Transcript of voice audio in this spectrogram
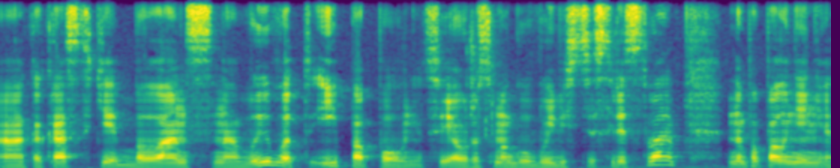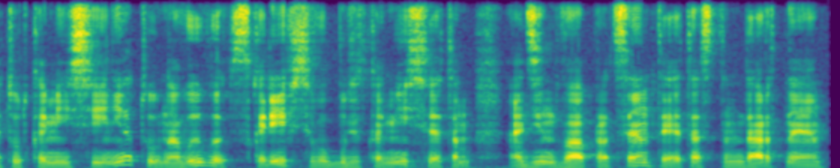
а, как раз-таки баланс на вывод и пополнится. Я уже смогу вывести средства. На пополнение тут комиссии нету, на вывод, скорее всего, будет комиссия там 1-2%. Это стандартная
